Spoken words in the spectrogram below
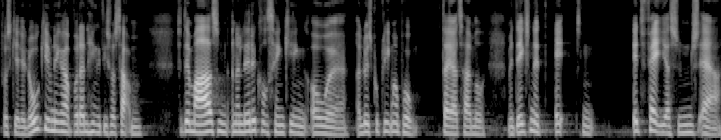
forskellige lovgivninger, hvordan hænger de så sammen? Så det er meget sådan analytical thinking og øh, at løse problemer på, der jeg tager med. Men det er ikke sådan et, sådan et fag, jeg synes er,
